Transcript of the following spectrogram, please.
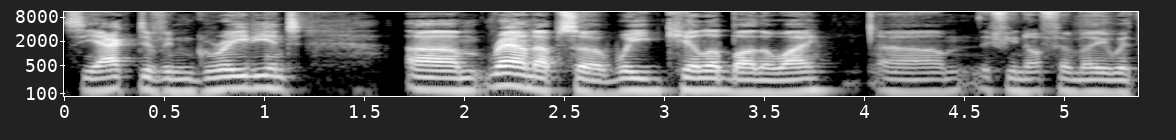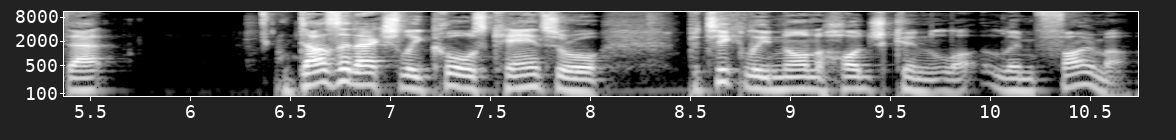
It's the active ingredient. Um, Roundup's a weed killer, by the way, um, if you're not familiar with that. Does it actually cause cancer or particularly non Hodgkin lymphoma?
